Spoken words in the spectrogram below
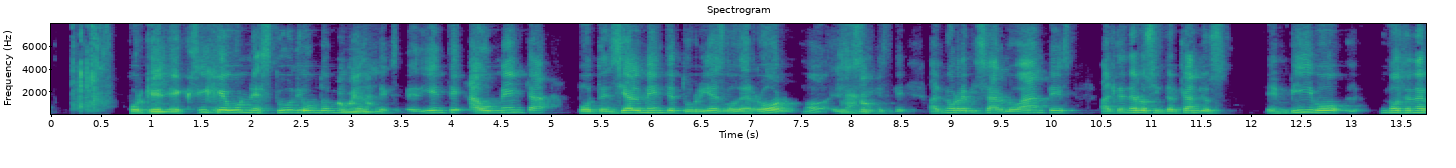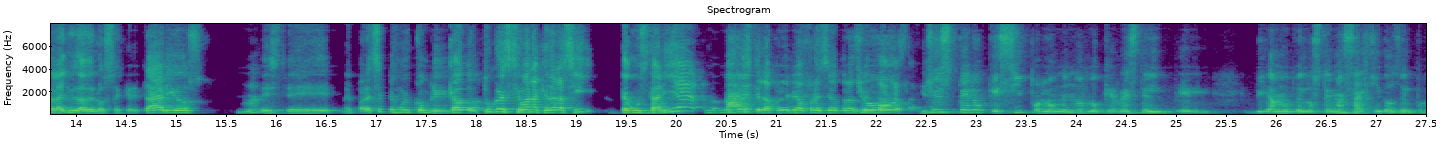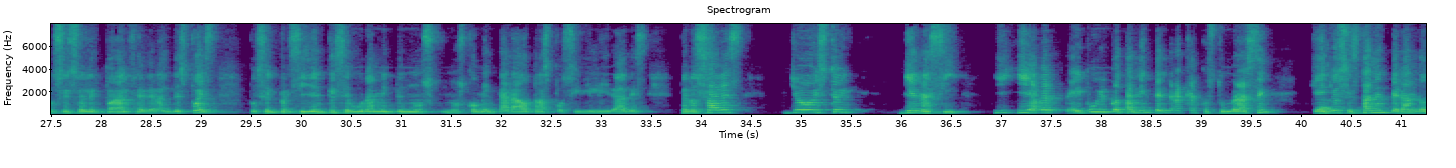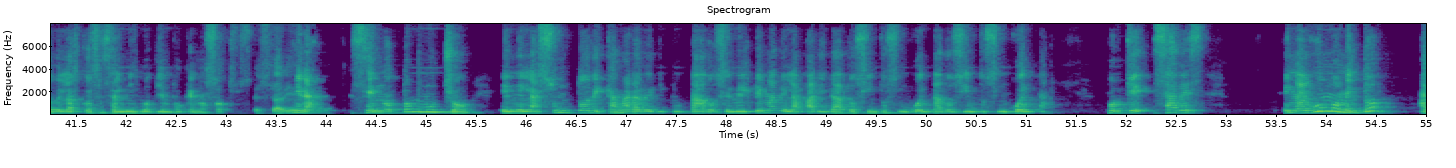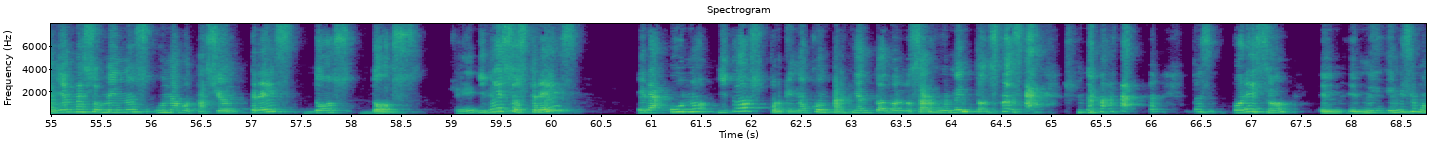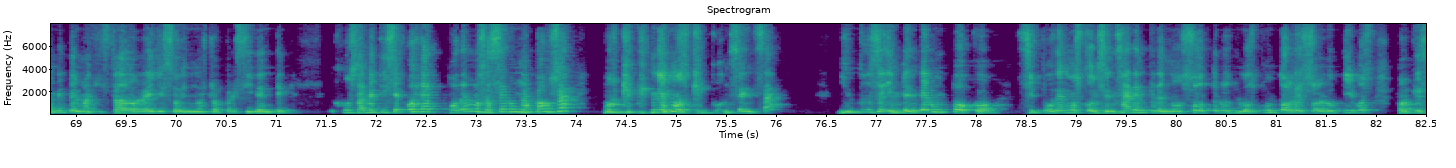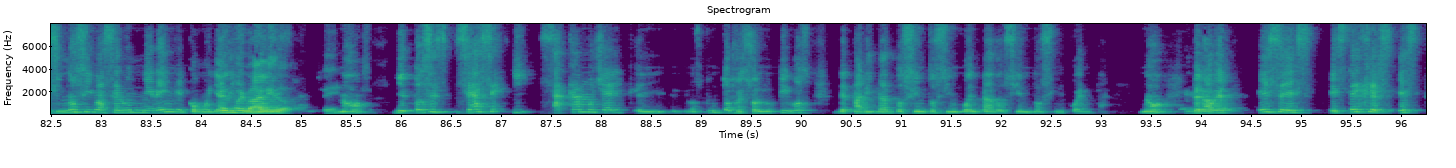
porque exige un estudio, un dominio del expediente, aumenta potencialmente tu riesgo de error, ¿no? Es decir, este, al no revisarlo antes, al tener los intercambios en vivo, no tener la ayuda de los secretarios, este, me parece muy complicado. ¿Tú crees que se van a quedar así? ¿Te gustaría? ¿No, ah, crees que la previa ofrece otras yo, ventajas? Yo espero que sí, por lo menos lo que reste, el, digamos, de los temas álgidos del proceso electoral federal. Después, pues el presidente seguramente nos, nos comentará otras posibilidades. Pero, ¿sabes? Yo estoy bien así. Y, a ver, el público también tendrá que acostumbrarse que ellos se están enterando de las cosas al mismo tiempo que nosotros. Está bien. Mira, se notó mucho en el asunto de Cámara de Diputados, en el tema de la paridad 250-250, porque, ¿sabes? En algún momento había más o menos una votación 3-2-2. Y de esos tres, era uno y dos, porque no compartían todos los argumentos. Entonces, por eso, en, ese momento el magistrado Reyes, hoy nuestro presidente, justamente dice, oiga, ¿podemos hacer una pausa? Porque tenemos que consensar. y entonces entender un poco si podemos consensar entre nosotros los puntos resolutivos, porque si no se iba a hacer un merengue como ya. Es muy válido. ¿No? Y entonces se hace y sacamos ya los puntos resolutivos de paridad 250-250, ¿no? Pero a ver, ese es, este,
